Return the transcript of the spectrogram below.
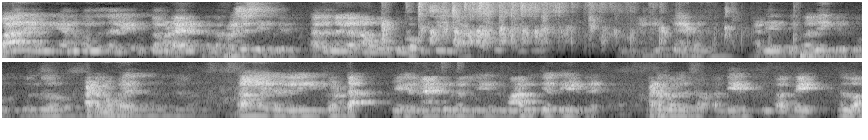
ಬಾರಿ ಅವನಿಗೆ ಅನುಬಂಧದಲ್ಲಿ ಉತ್ತಮ ಡೈರೆಕ್ಟರ್ ಅಂತ ಪ್ರಶಸ್ತಿ ಬಂದಿದೆ ಅದನ್ನೆಲ್ಲ ನಾವು ತುಂಬಾ ಖುಷಿಯಿಂದ ಹೆಮ್ಮೆ. ಅದೇ ರೀತಿ ಪ್ರದೀಪ್ ಇರ್ಬೋದು, ಒಂದು ಆಟೋಮೊಬೈಲ್ ಒಂದು ಇದರಲ್ಲಿ ದೊಡ್ಡ ಹೇಗೆ ಮ್ಯಾಂಗ್ಳೂರಲ್ಲಿ ಒಂದು ಮಾರುತಿ ಅಂತ ಹೇಳಿದ್ರೆ ಆಟೋಮೊಬೈಲ್ ಶಾಪ್ ಅಂತ ತುಂಬಾ ಅಲ್ವಾ?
